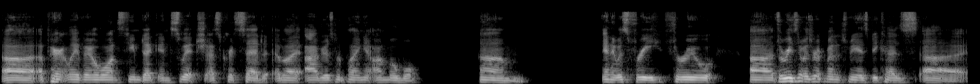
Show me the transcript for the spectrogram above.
uh apparently available on steam deck and switch as chris said but i've just been playing it on mobile. Um and it was free through uh the reason it was recommended to me is because uh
